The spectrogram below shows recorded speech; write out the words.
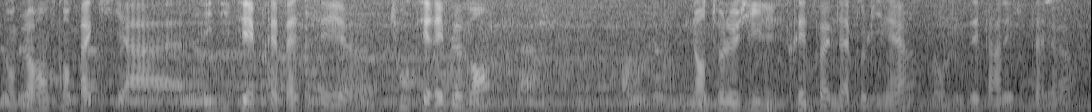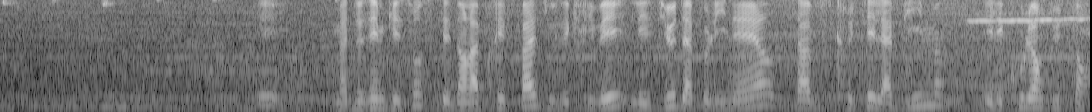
Donc Laurence Campa qui a édité et préfacé euh, Tout terriblement, une anthologie illustrée de poèmes d'Apollinaire, dont je vous ai parlé tout à l'heure. Et ma deuxième question, c'était dans la préface, vous écrivez Les yeux d'Apollinaire savent scruter l'abîme et les couleurs du temps.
